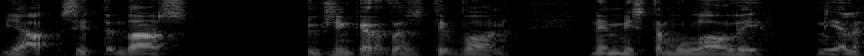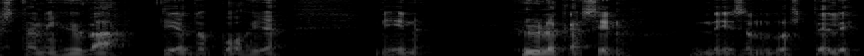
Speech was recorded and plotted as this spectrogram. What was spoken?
Ja sitten taas yksinkertaisesti vaan ne, mistä mulla oli mielestäni hyvä tietopohja, niin hylkäsin niin sanotusti. Eli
